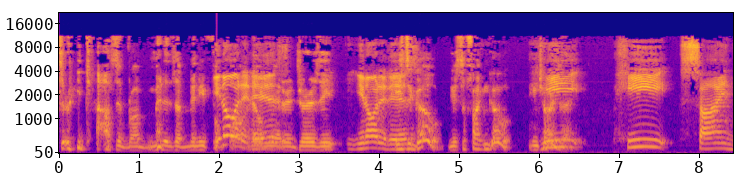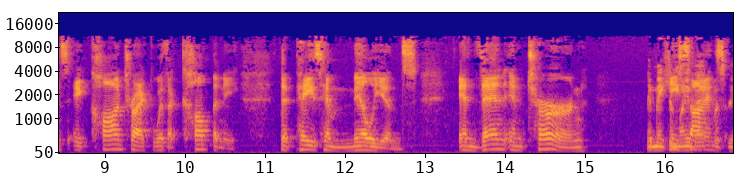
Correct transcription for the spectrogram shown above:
Three thousand, bro. Minutes of mini football. You know what it helmet jersey. You know what it is? He's is? the goat. He's the fucking goat. He can charge that. he he signs a contract with a company that pays him millions, and then in turn They make their he money back signs. the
